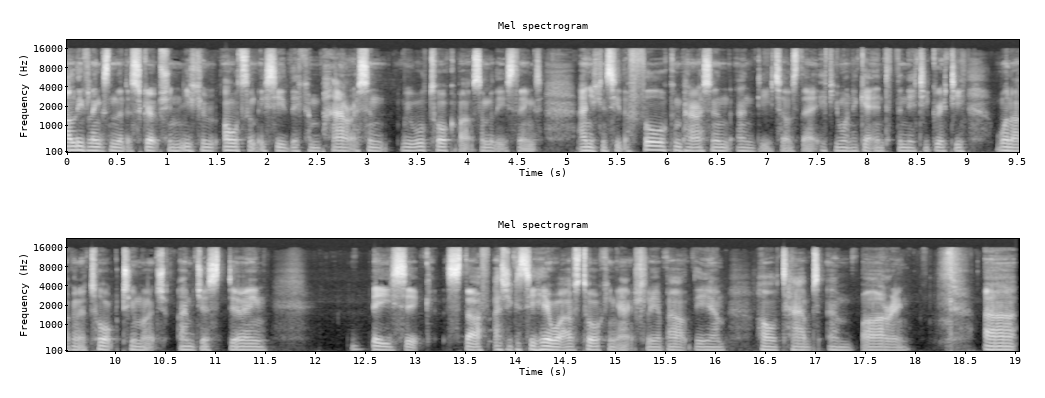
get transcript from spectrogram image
I'll leave links in the description. You can ultimately see the comparison. We will talk about some of these things and you can see the full comparison and details there if you want to get into the nitty gritty. We're not going to talk too much. I'm just doing basic stuff. As you can see here, what I was talking actually about the um, whole tabs and barring. Uh,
